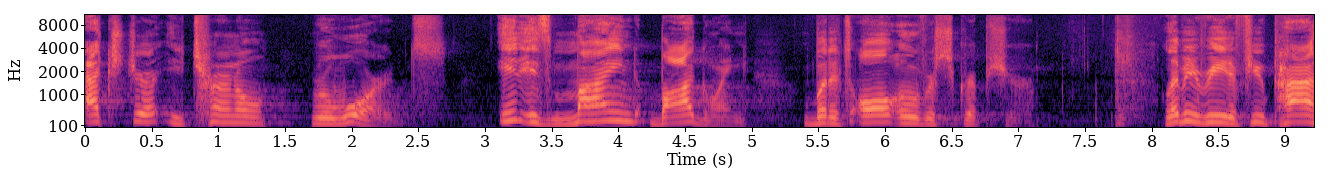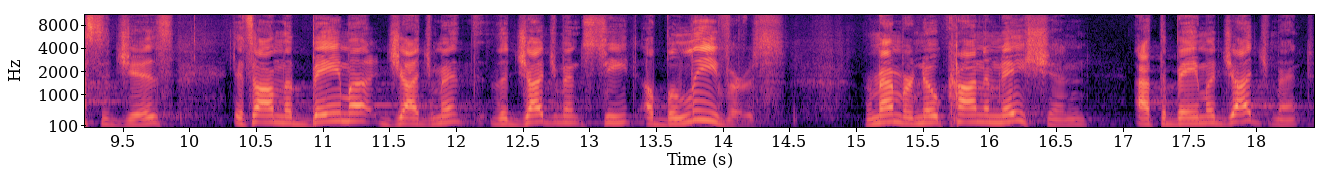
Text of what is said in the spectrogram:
extra eternal rewards. It is mind boggling, but it's all over Scripture. Let me read a few passages. It's on the Bema judgment, the judgment seat of believers. Remember, no condemnation at the Bema judgment,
